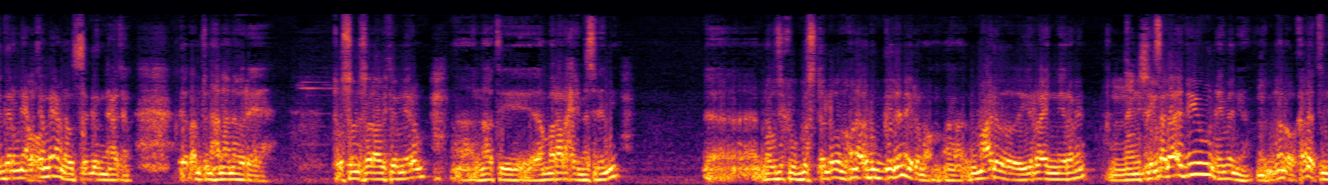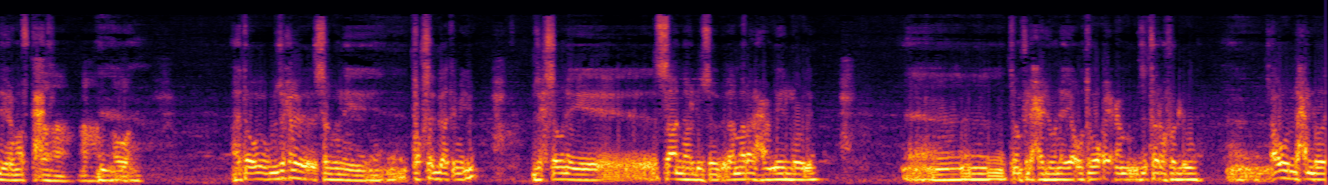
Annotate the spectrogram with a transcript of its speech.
ሰገር ምን ዓፅዮም እዮም ናብ ሰገር ምን ዓፅዮም ገጣምቲ ንህና ነበረ ተወሰኑ ሰራዊት እዮም ነሮም ናቲ ኣመራርሓ ይመስለኒ ናብዚ ክውገስ ከለዉ ዝኾነ ዕዱግ ገለ ነይሮም ብማዕዶ ይረኣዩ ነይሮም እዮም ፀላኢ ድዩ ናይ መን እዩ ካልኦት ነይሮም ኣብቲ ታሕቲ ኣታው ብዙሕ ሰብ ተኩስ ኣጋጥሚ እዩ ብዙሕ ሰብ ናይ ዝሰኣናሉ ሰብ ኣመራርሓ ነየለዉ እዮም እቶም ፍልሓሉ ናይ ኣብኡ ተወቂዖም ዝተረፈሉ ኣብኡ እንዳሓለወ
